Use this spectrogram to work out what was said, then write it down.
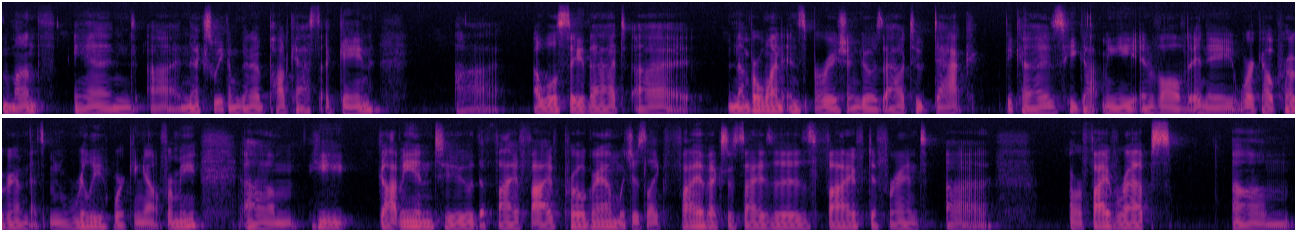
month, and uh, next week I'm going to podcast again. Uh, I will say that uh, number one inspiration goes out to Dak because he got me involved in a workout program that's been really working out for me. Um, he got me into the 5 5 program, which is like five exercises, five different, uh, or five reps. Um,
